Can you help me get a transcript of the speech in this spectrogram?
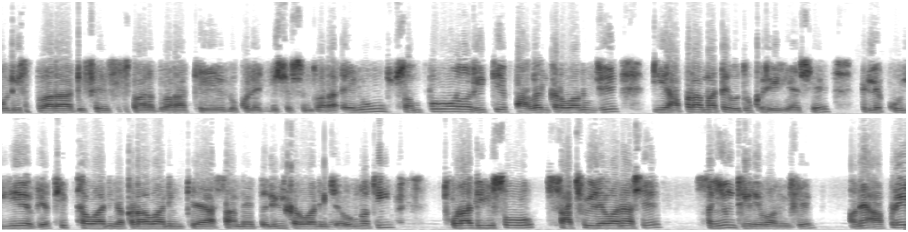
પોલીસ દ્વારા ડિફેન્સ સ્મારક દ્વારા કે લોકલ એડમિનિસ્ટ્રેશન દ્વારા એનું સંપૂર્ણ રીતે પાલન કરવાનું છે એ આપણા માટે વધુ કરી રહ્યા છે. એટલે કોઈએ વ્યથિત થવાની અકળાવવાની કે આ સામે દલીલ કરવાની જરૂર નથી. થોડા દિવસો સાચવી લેવાના છે સંયમથી રહેવાનું છે અને આપણે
